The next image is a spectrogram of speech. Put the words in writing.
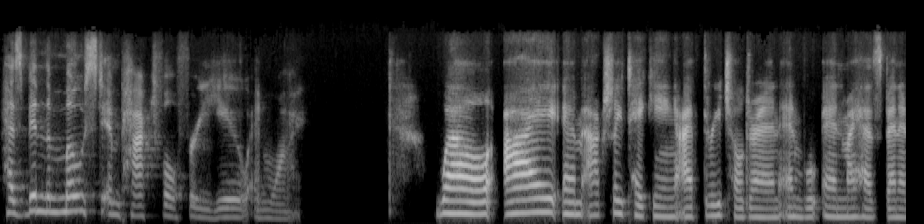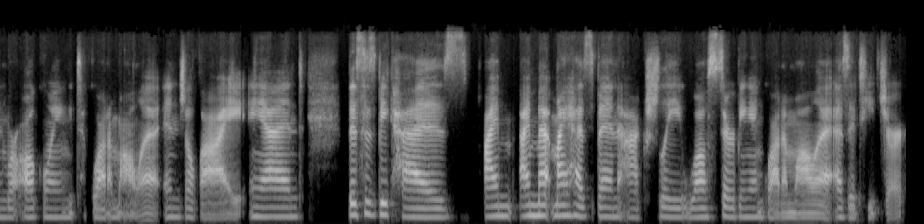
has been the most impactful for you and why well, I am actually taking. I have three children and and my husband, and we're all going to Guatemala in July. And this is because I'm I met my husband actually while serving in Guatemala as a teacher,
